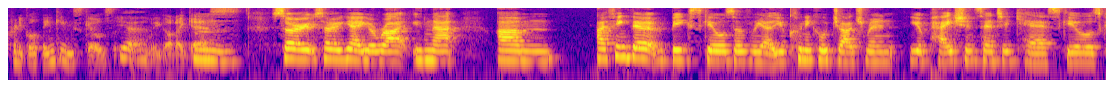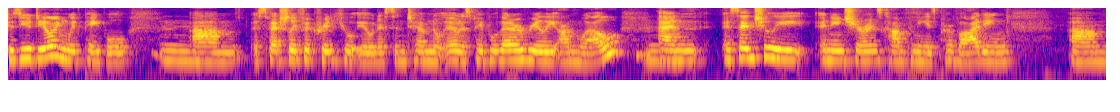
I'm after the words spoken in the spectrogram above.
critical thinking skills that Yeah. we got, I guess. So, so yeah, you're right in that. Um, I think the big skills of yeah, your clinical judgment, your patient-centered care skills, because you're dealing with people, um, especially for critical illness and terminal illness, people that are really unwell, and essentially, an insurance company is providing um,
